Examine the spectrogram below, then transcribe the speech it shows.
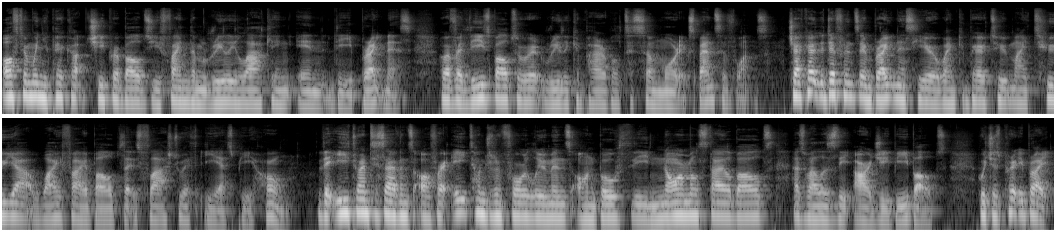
Often when you pick up cheaper bulbs you find them really lacking in the brightness, however these bulbs were really comparable to some more expensive ones. Check out the difference in brightness here when compared to my Tuya Wi-Fi bulb that is flashed with ESP Home. The E27s offer 804 lumens on both the normal style bulbs as well as the RGB bulbs, which is pretty bright.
